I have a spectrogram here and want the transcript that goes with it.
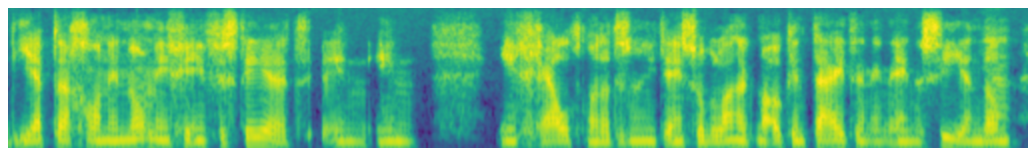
je hebt daar gewoon enorm in geïnvesteerd. In, in, in geld, maar dat is nog niet eens zo belangrijk. Maar ook in tijd en in energie. En dan Ja.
